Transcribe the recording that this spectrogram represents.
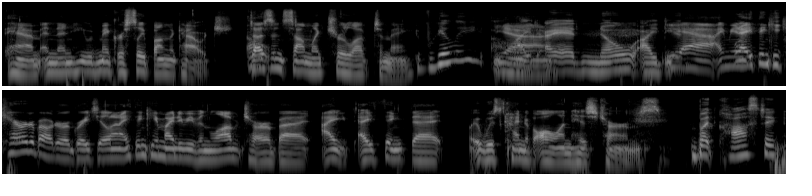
him, and then he would make her sleep on the couch. Oh. Doesn't sound like true love to me. Really? Oh, I- Yeah. I, had no idea. Yeah, I mean, Well- I think he cared about her a great deal, and I think he might have even loved her. But I, I think that it was kind of all on his terms. But Costict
